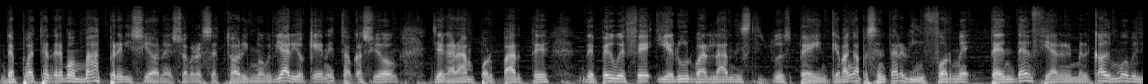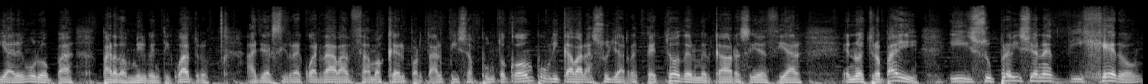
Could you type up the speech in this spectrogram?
Después tendremos más previsiones sobre el sector inmobiliario, que en esta ocasión llegarán por parte de PVC y el Urban Land Institute Spain, que van a presentar el informe Tendencia en el mercado inmobiliario en Europa para 2024. Ayer sí recuerda, avanzamos que el portal pisos.com publicaba la suya respecto del mercado residencial en nuestro país y sus previsiones dijeron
